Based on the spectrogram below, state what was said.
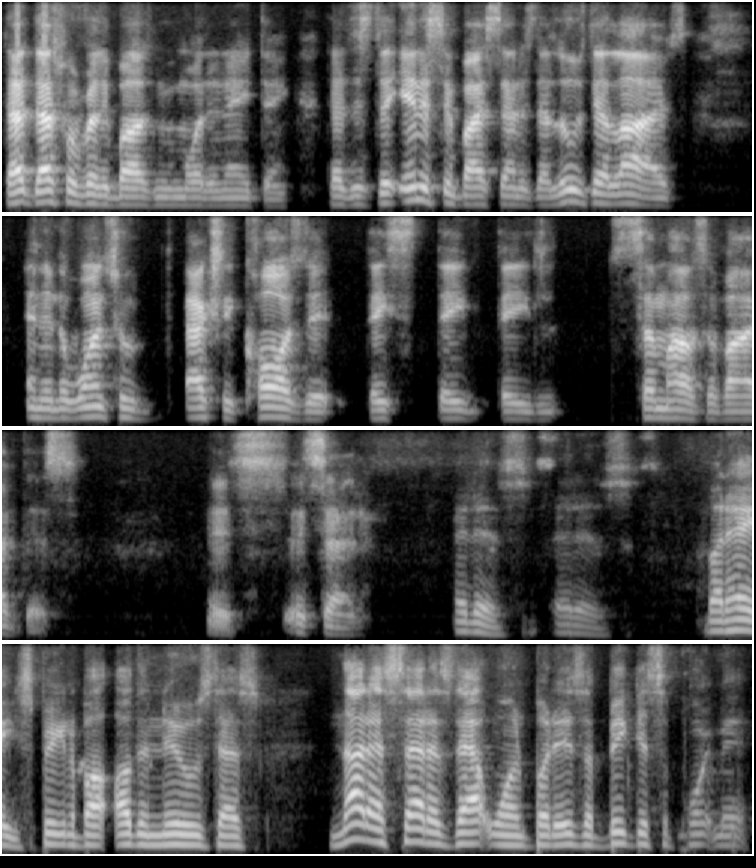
That that's what really bothers me more than anything. That it's the innocent bystanders that lose their lives, and then the ones who actually caused it, they they they somehow survived this. It's it's sad. It is. It is. But hey, speaking about other news that's not as sad as that one, but is a big disappointment,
